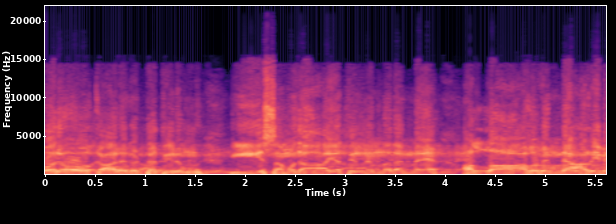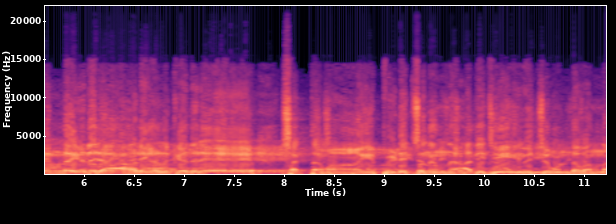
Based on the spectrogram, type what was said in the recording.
ഓരോ കാലഘട്ടത്തിലും ഈ സമുദായത്തിൽ നിന്ന് തന്നെ അള്ളാഹുവിന്റെ അറിവിന്റെ എതിരാളികൾക്കെതിരെ ശക്തമായി പിടിച്ചു നിന്ന് അതിജീവിച്ചു കൊണ്ടുവന്ന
